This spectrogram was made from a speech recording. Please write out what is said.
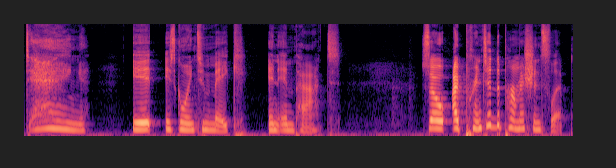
dang, it is going to make an impact. So I printed the permission slip.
